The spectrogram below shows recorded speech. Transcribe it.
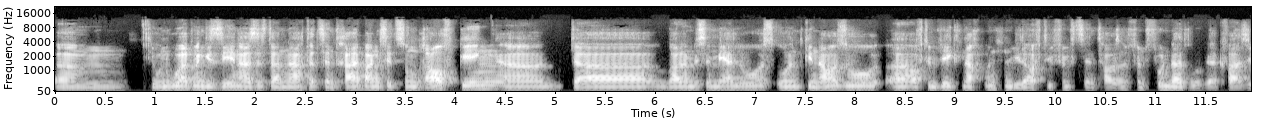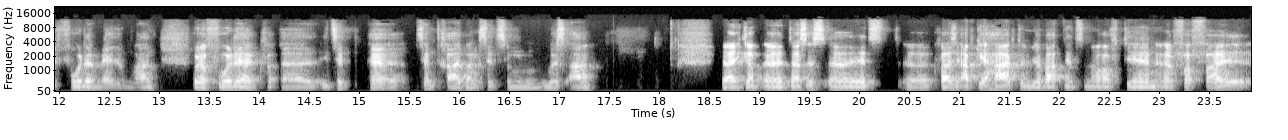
Ähm, die Unruhe hat man gesehen, als es dann nach der Zentralbanksitzung raufging. Äh, da war dann ein bisschen mehr los und genauso äh, auf dem Weg nach unten wieder auf die 15.500, wo wir quasi vor der Meldung waren oder vor der äh, äh Zentralbanksitzung in den USA. Ja, ich glaube, das ist jetzt quasi abgehakt und wir warten jetzt noch auf den Verfall,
